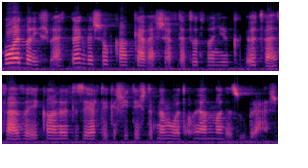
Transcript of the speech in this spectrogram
Boltban is vettek, de sokkal kevesebb, tehát ott mondjuk 50%-kal nőtt az értékesítés, tehát nem volt olyan nagy az ugrás.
